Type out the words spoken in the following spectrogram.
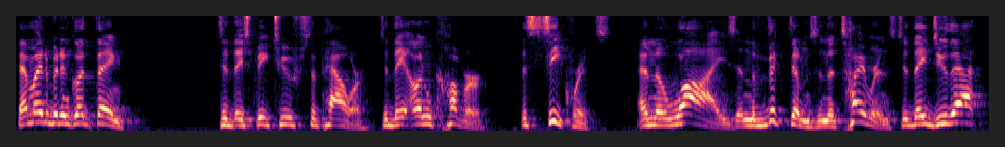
That might have been a good thing. Did they speak truth to power? Did they uncover the secrets and the lies and the victims and the tyrants? Did they do that?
